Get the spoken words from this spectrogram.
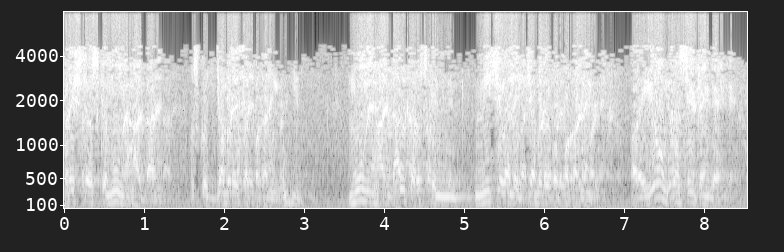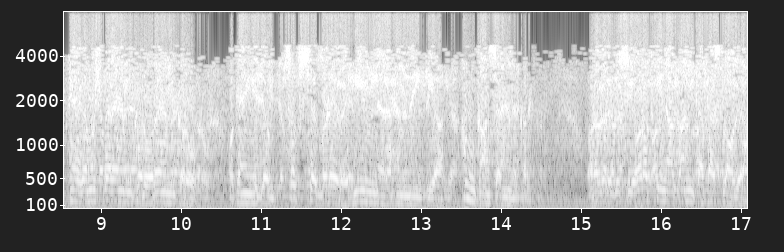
فرشتے اس کے منہ میں ہاتھ ڈالیں اس کو جبڑے سے پکڑیں گے۔ منہ میں ہاتھ ڈال کر اس کے نیچے والے جبڑے کو پکڑ لیں گے اور یوں گھسیٹیں گے۔ کہے گا مجھ پہ رحم کرو رحم کرو۔ اور کہیں گے، جب سب سے بڑے رحیم نے رحم نہیں کیا، ہم کہاں سے رحم کریں؟ اور اگر کسی عورت کی ناکامی کا فیصلہ ہو گیا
